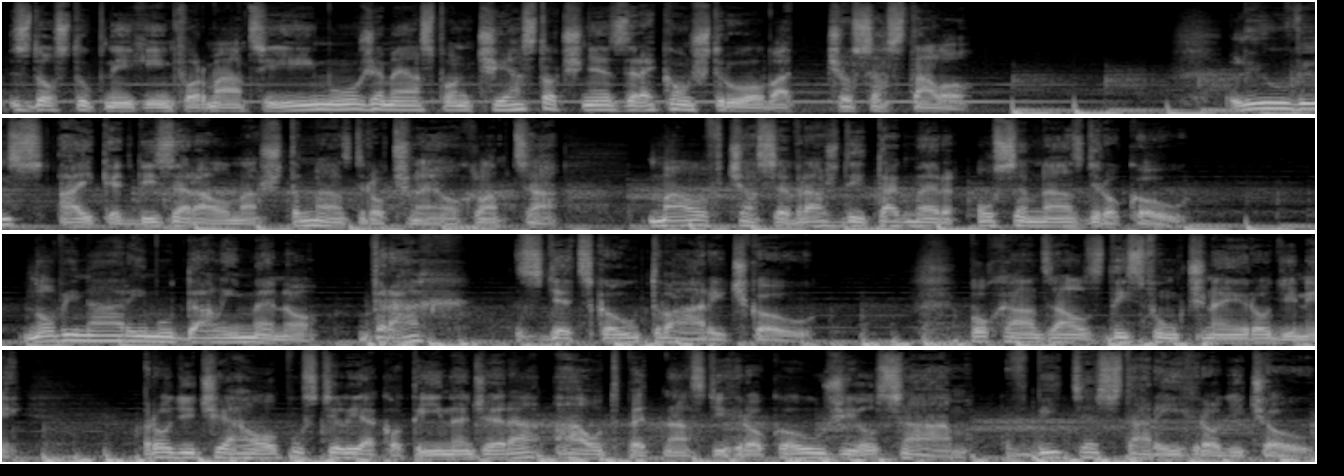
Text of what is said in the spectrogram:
Z dostupných informácií môžeme aspoň čiastočne zrekonštruovať, čo sa stalo. Lewis, aj keď vyzeral na 14-ročného chlapca, mal v čase vraždy takmer 18 rokov – Novinári mu dali meno Vrah s detskou tváričkou. Pochádzal z dysfunkčnej rodiny. Rodičia ho opustili ako tínedžera a od 15 rokov žil sám v byte starých rodičov.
